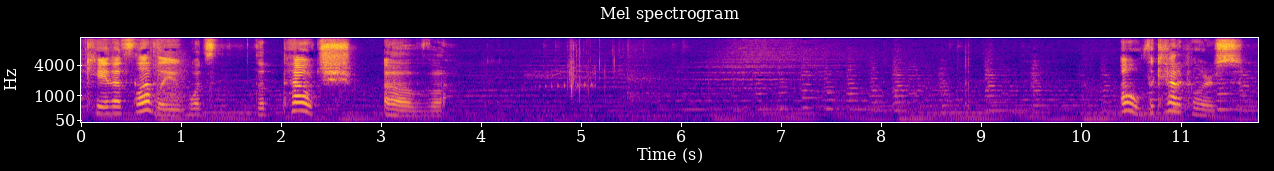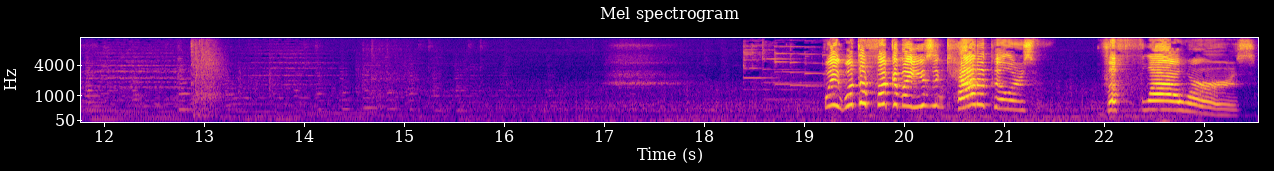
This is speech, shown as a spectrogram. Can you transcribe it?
Okay, that's lovely. What's the pouch of? The caterpillars. Wait, what the fuck am I using caterpillars? The flowers.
